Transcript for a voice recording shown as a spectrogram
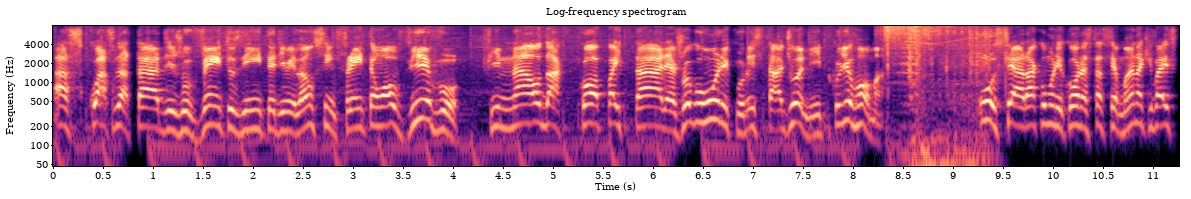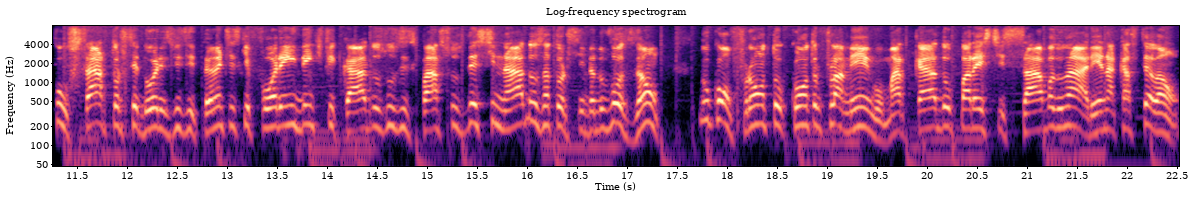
Às quatro da tarde, Juventus e Inter de Milão se enfrentam ao vivo Final da Copa Itália, jogo único no Estádio Olímpico de Roma. O Ceará comunicou nesta semana que vai expulsar torcedores visitantes que forem identificados nos espaços destinados à torcida do Vozão no confronto contra o Flamengo, marcado para este sábado na Arena Castelão.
